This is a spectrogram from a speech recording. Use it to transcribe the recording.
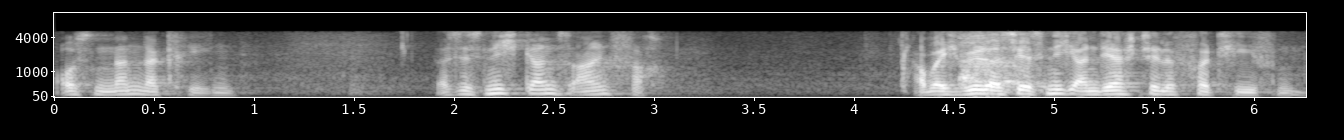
auseinanderkriegen. Das ist nicht ganz einfach. Aber ich will das jetzt nicht an der Stelle vertiefen.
